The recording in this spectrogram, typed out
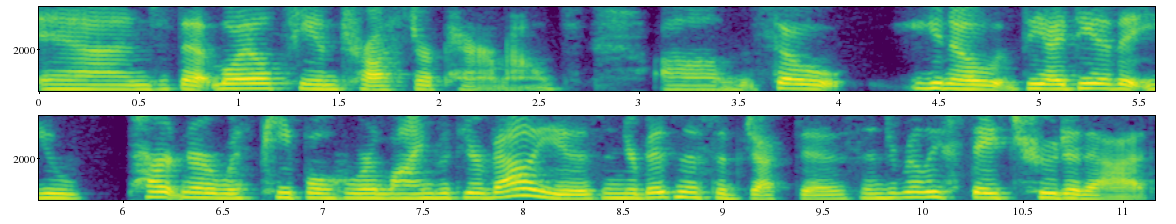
and that loyalty and trust are paramount. Um, so, you know, the idea that you partner with people who are aligned with your values and your business objectives and to really stay true to that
